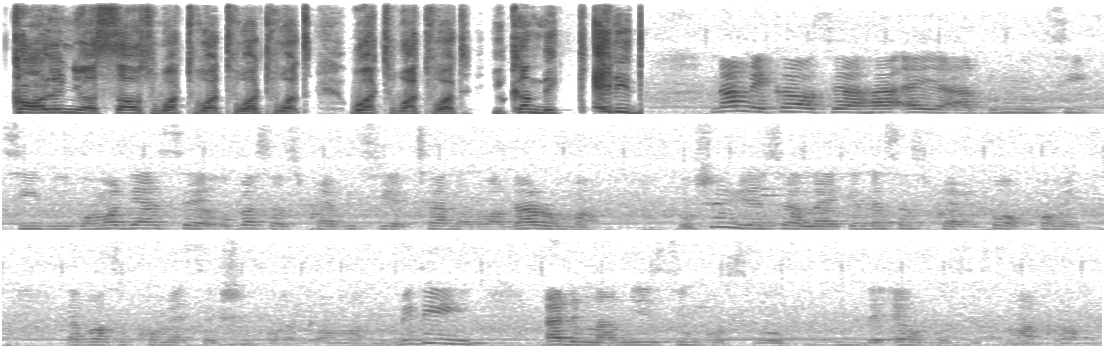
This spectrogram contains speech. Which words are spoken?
calling yourselves what, what, what, what, what, what, what. You can't make any. na ha adum subscribe to your channel like subscribe comment comment section ɛde maame yɛsi nkɔsoɔ the ɛnkɔsi smart rap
